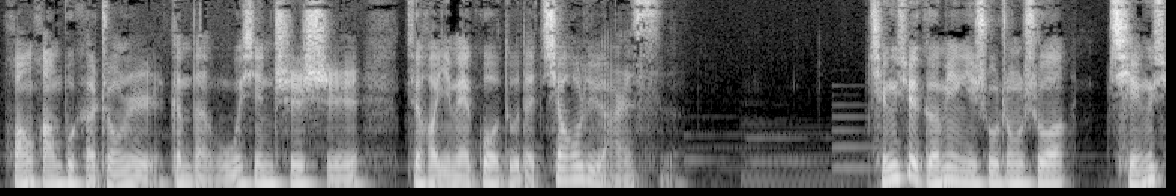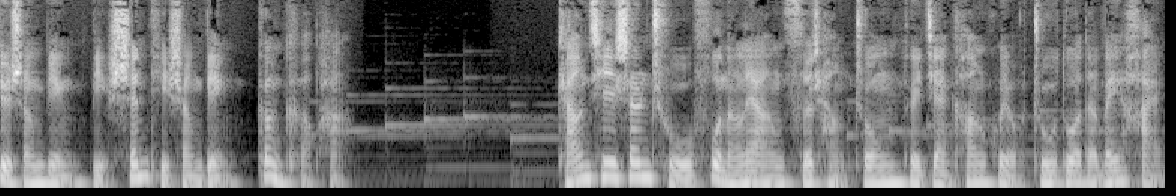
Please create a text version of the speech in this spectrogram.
惶惶不可终日，根本无心吃食，最后因为过度的焦虑而死。《情绪革命》一书中说，情绪生病比身体生病更可怕。长期身处负能量磁场中，对健康会有诸多的危害。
